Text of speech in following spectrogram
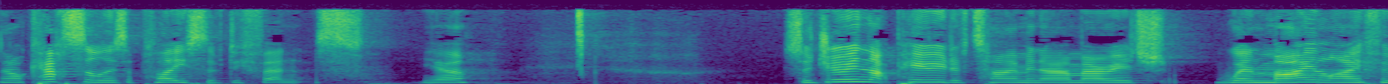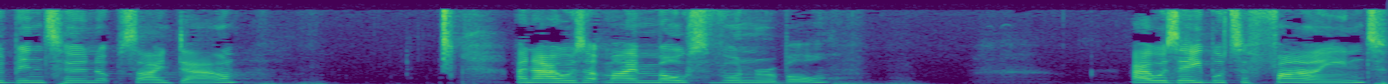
Now, a castle is a place of defense. Yeah? So during that period of time in our marriage, when my life had been turned upside down and I was at my most vulnerable, I was able to find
